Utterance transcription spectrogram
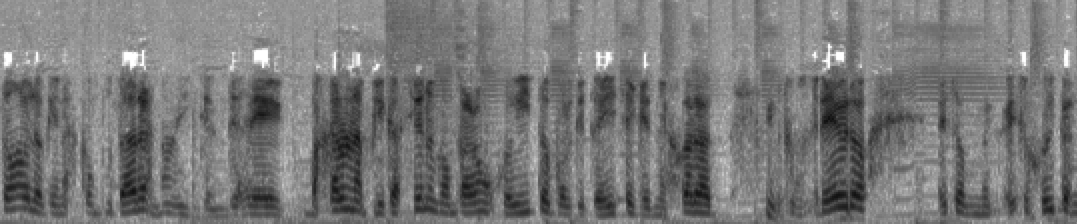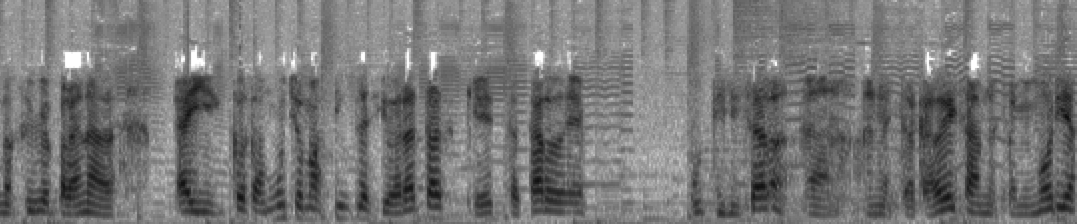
todo lo que las computadoras nos dicen, desde bajar una aplicación o comprar un jueguito porque te dice que mejora tu cerebro, esos, esos jueguitos no sirven para nada. Hay cosas mucho más simples y baratas que tratar de utilizar a nuestra cabeza, a nuestra memoria,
